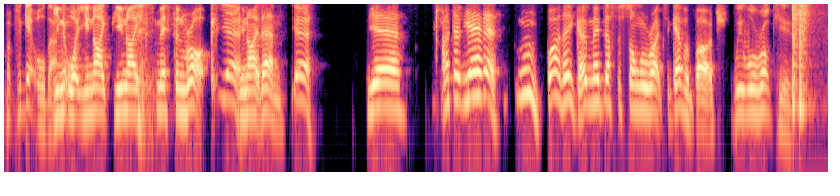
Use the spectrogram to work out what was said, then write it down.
but forget all that. You know what? Unite, unite Smith and Rock. Yeah. Unite them. yeah, Yeah. I don't. Yeah. Mm, well, there you go. Maybe that's the song we'll write together, Barge. we will rock you.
